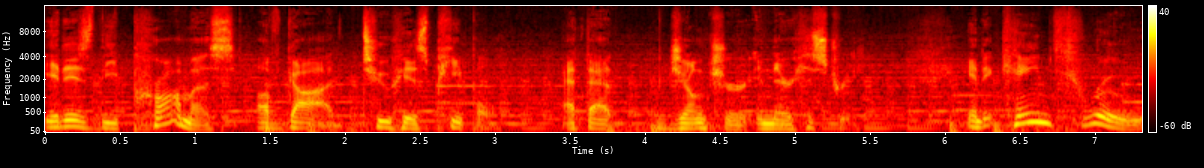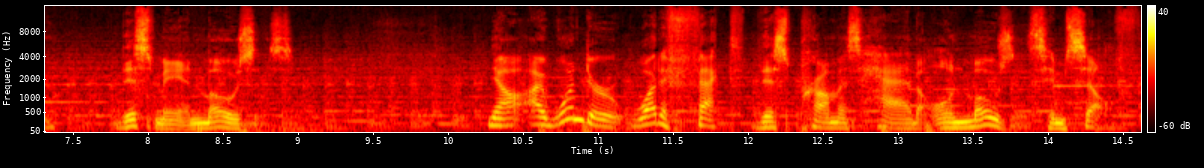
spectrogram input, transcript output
it is the promise of God to his people at that juncture in their history. And it came through this man, Moses. Now, I wonder what effect this promise had on Moses himself.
